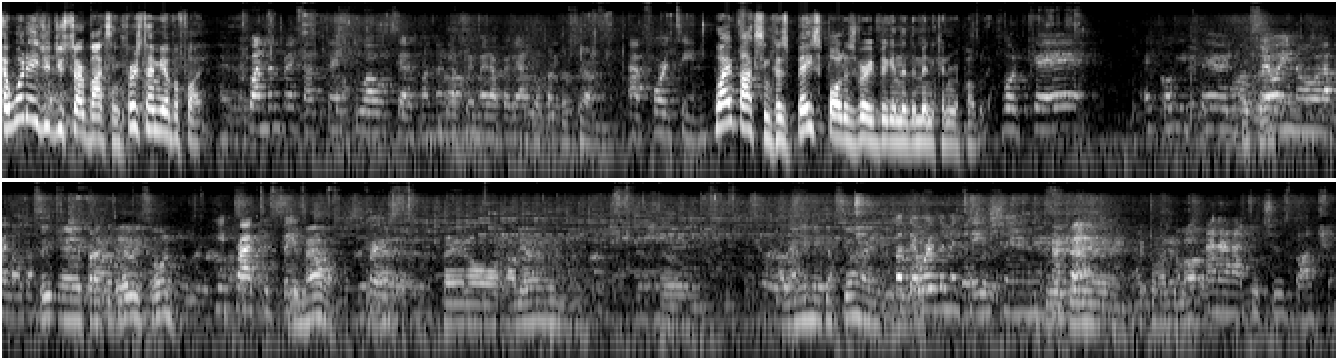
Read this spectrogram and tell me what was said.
at what age did you start boxing? First time you ever fought? ¿Cuándo empezaste tú a boxear? ¿Cuándo es la primera pelea que tuviste? 14 años. At 14. Why boxing? Because baseball is very big in the Dominican Republic. ¿Por qué escogiste el boxeo y no la pelota? Sí, eh, practiqué béisbol He practiced primero, baseball first, pero habían limitaciones but there were limitations, tuve que escoger el boxeo. and I had to choose boxing.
